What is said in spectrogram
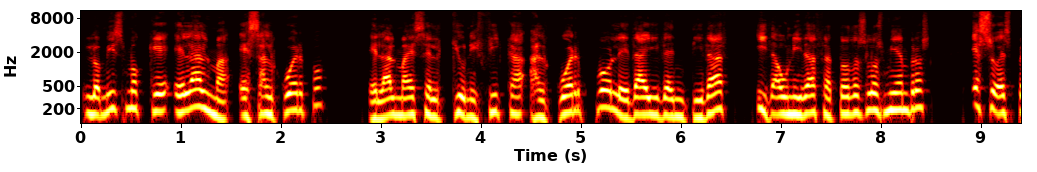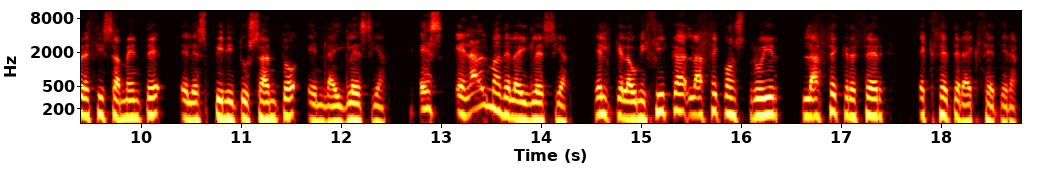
Lo mismo que el alma es al cuerpo, el alma es el que unifica al cuerpo, le da identidad y da unidad a todos los miembros, eso es precisamente el Espíritu Santo en la Iglesia. Es el alma de la Iglesia, el que la unifica, la hace construir, la hace crecer, etcétera, etcétera.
